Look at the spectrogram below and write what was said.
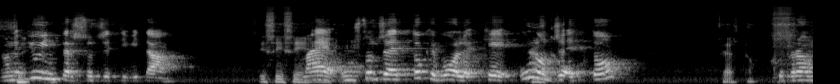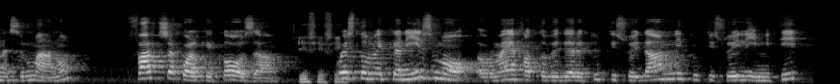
non sì. è più intersoggettività, sì, sì, sì. ma è un soggetto che vuole che un certo. oggetto, certo. che però è un essere umano, faccia qualche cosa. Sì, sì, sì. Questo meccanismo ormai ha fatto vedere tutti i suoi danni, tutti i suoi limiti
